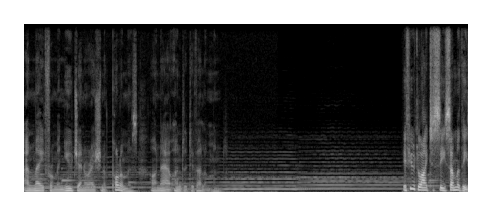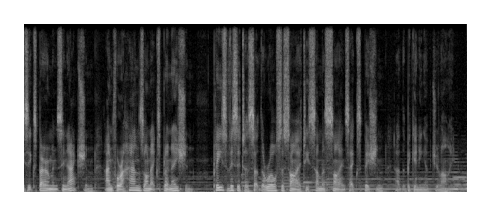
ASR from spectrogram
and made from a new generation of polymers are now under development. If you'd like to see some of these experiments in action and for a hands-on explanation, please visit us at the Royal Society Summer Science Exhibition at the beginning of July.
